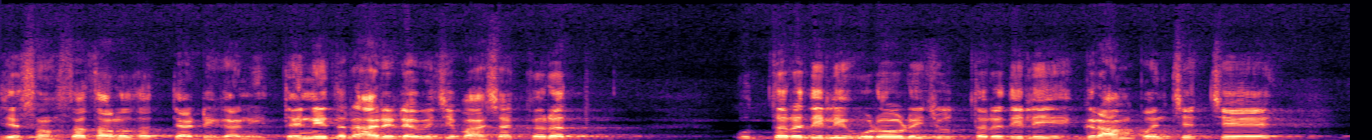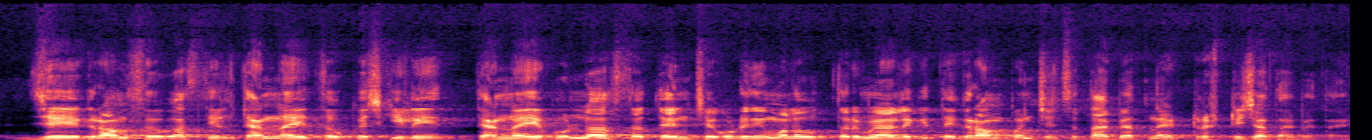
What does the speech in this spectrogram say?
जे संस्था चालवतात त्या ठिकाणी त्यांनी तर आरेडावीची भाषा करत उत्तरं दिली उडवडीची उत्तरं दिली. ग्रामपंचायतचे जे ग्रामसेवक असतील त्यांनाही चौकशी केली त्यांनाही बोललं असतं. त्यांच्याकडूनही मला उत्तर मिळालं की ते ग्रामपंचायतच्या ताब्यात नाही ट्रस्टीच्या ताब्यात आहे.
